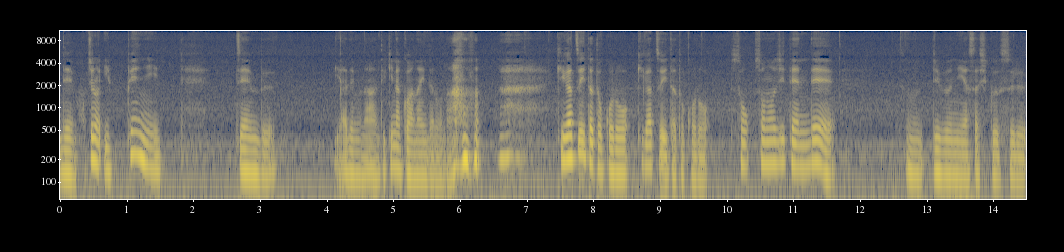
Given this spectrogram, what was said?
でもちろんいっぺんに全部いやでもなできなくはないんだろうな 気がついたところ気がついたところそその時点でその自分に優しくするっ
